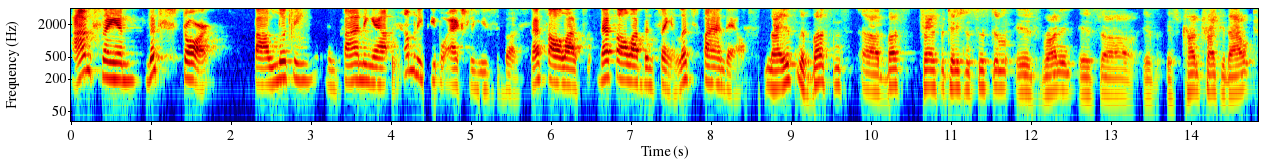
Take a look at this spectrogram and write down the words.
I'm saying let's start by looking and finding out how many people actually use the bus. That's all I. That's all I've been saying. Let's find out. Now, isn't the bus uh, bus transportation system is running is uh is is contracted out?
